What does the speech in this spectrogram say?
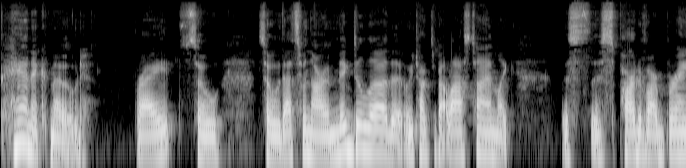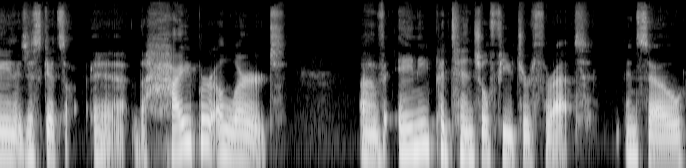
panic mode right so so that's when our amygdala that we talked about last time like this this part of our brain it just gets uh, hyper alert of any potential future threat. And so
